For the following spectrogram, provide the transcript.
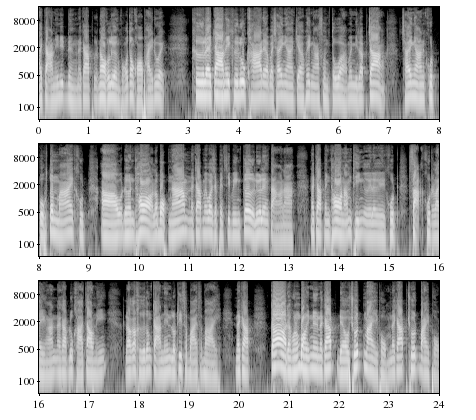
รายการนี้นิดนึงนะครับ นอกเรื่องผมก็ต้องขออภัยด้วย คือรายการนี้คือลูกค้าเนี่ยไปใช้งานเกี่ยวกับให้งานส่วนตัว ไม่มีรับจ้าง ใช้งานขุดปลูกต้นไม้ ขุดอ่าเดินท่อระบบน้ำนะครับ ไม่ว่าจะเป็นซีบิงเกอร์หรืออะไรต่างๆนานานะครับ เป็นท่อน้ำทิ้งเอ่ยเลย ขุดสะขุดอะไรอย่างนั้นนะครับ ลูกค้าเจ้านี้ แล้วก็คือต้องการเน้นรถที่สบายๆนะครับ ก็เดี๋ยวผมต้องบอกนิดนึงนะครับ เดี๋ยวชุดใหม่ผมนะครับ ชุดใหม่ผม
